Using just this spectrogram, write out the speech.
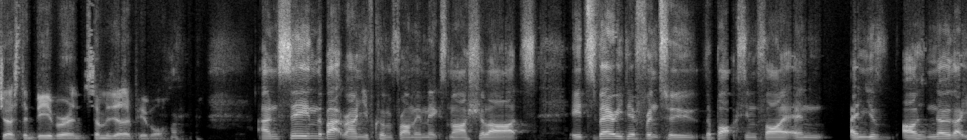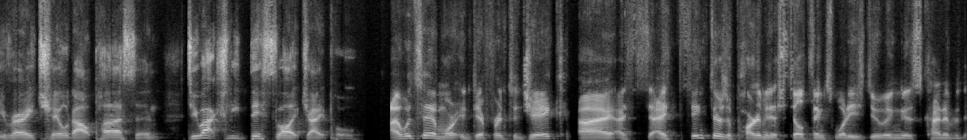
Justin Bieber and some of the other people. and seeing the background you've come from in mixed martial arts, it's very different to the boxing fight and and you've I know that you're a very chilled out person. Do you actually dislike Jake Paul? I would say I'm more indifferent to Jake. I I, th- I think there's a part of me that still thinks what he's doing is kind of an,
